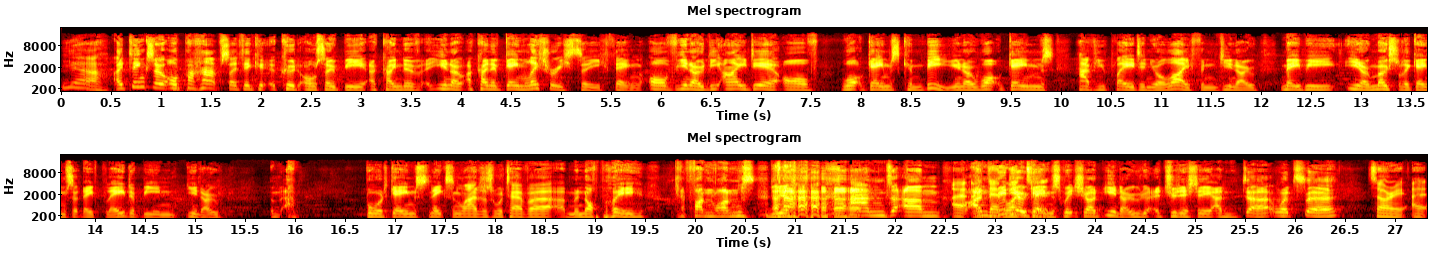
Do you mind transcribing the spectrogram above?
Yeah, I think so. Or perhaps I think it could also be a kind of, you know, a kind of game literacy thing of, you know, the idea of what games can be. You know, what games have you played in your life? And, you know, maybe, you know, most of the games that they've played have been, you know, um, board games, snakes and ladders, whatever, uh, Monopoly, the fun ones. Yeah. and um, I- I and video want to- games, which are, you know, traditionally, and uh, what's. Uh, Sorry, I,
